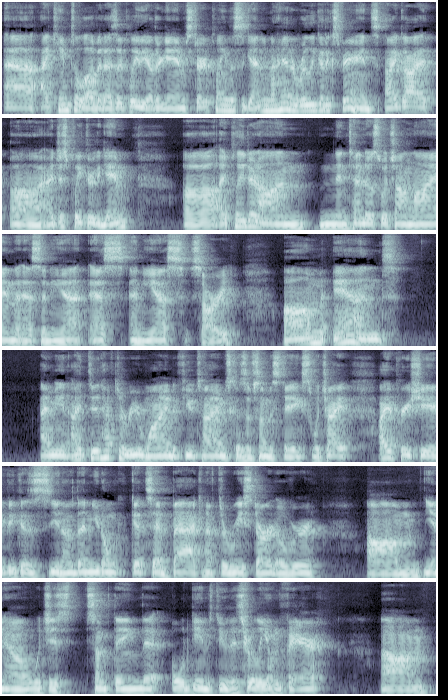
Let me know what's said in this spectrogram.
uh, I came to love it as I played the other games. Started playing this again, and I had a really good experience. I got, uh, I just played through the game. Uh, I played it on Nintendo Switch Online, the SNES, SNES sorry. Um, and I mean, I did have to rewind a few times because of some mistakes, which I, I appreciate because, you know, then you don't get sent back and have to restart over, um, you know, which is something that old games do that's really unfair. Um,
